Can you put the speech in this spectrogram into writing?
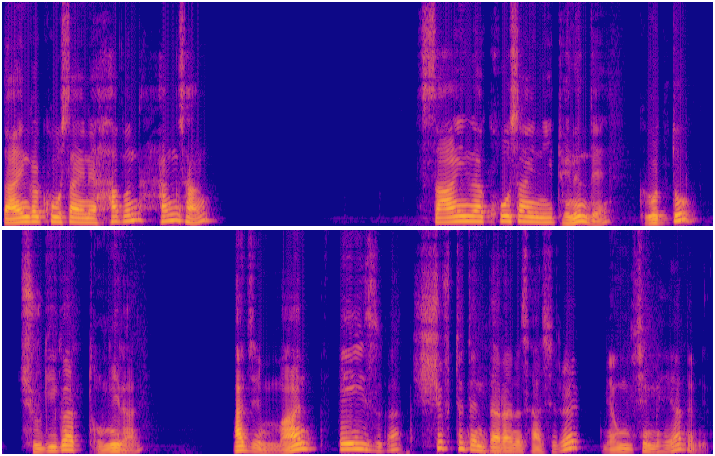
사인과 코사인의 합은 항상 사인이나 코사인이 되는데 그것도 주기가 동일한 하지만 phase가 shift 된다라는 사실을 명심해야 됩니다.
